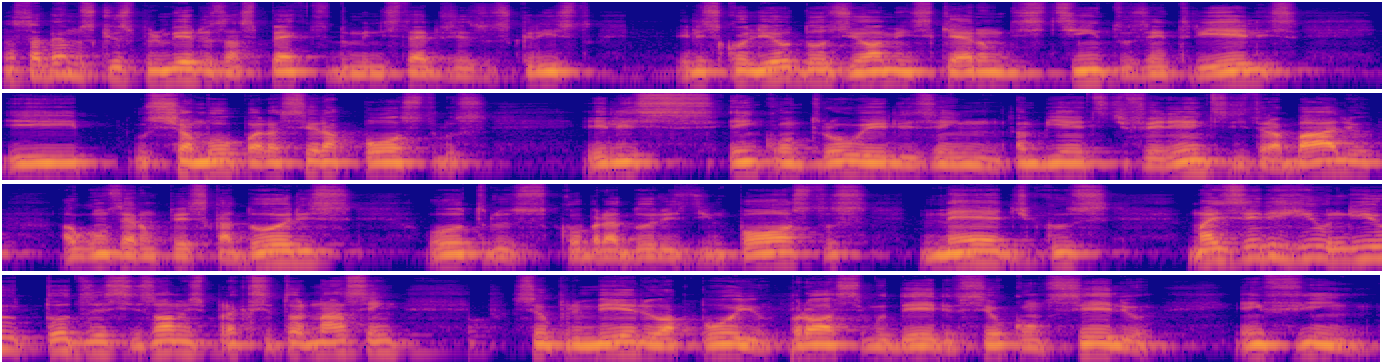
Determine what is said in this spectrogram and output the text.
Nós sabemos que os primeiros aspectos do ministério de Jesus Cristo, ele escolheu doze homens que eram distintos entre eles e os chamou para ser apóstolos. Eles encontrou eles em ambientes diferentes de trabalho, alguns eram pescadores, outros cobradores de impostos, médicos, mas ele reuniu todos esses homens para que se tornassem seu primeiro apoio próximo dele, seu conselho, enfim,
